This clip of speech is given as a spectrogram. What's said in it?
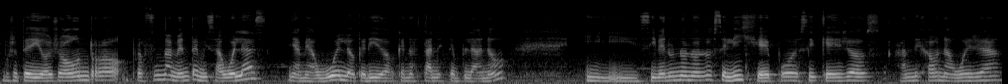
Como yo te digo, yo honro profundamente a mis abuelas y a mi abuelo querido que no está en este plano. Y si bien uno no los elige, puedo decir que ellos han dejado una huella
